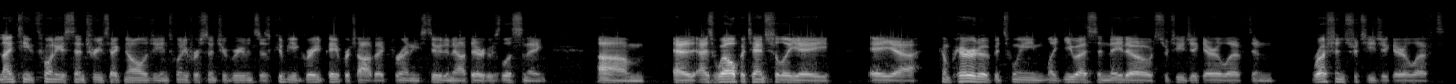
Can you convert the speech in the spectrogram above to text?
19th, 20th century technology and 21st century grievances could be a great paper topic for any student out there who's listening. Um, as, as, well, potentially a a uh, comparative between like U.S. and NATO strategic airlift and Russian strategic airlift,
